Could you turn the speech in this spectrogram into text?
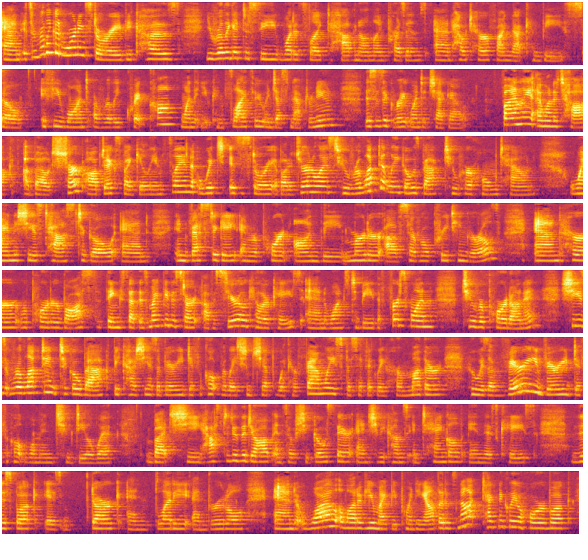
And it's a really good warning story because you really get to see what it's like to have an online presence and how terrifying that can be. So so if you want a really quick comp, one that you can fly through in just an afternoon, this is a great one to check out. Finally, I want to talk about Sharp Objects by Gillian Flynn, which is a story about a journalist who reluctantly goes back to her hometown when she is tasked to go and investigate and report on the murder of several preteen girls. And her reporter boss thinks that this might be the start of a serial killer case and wants to be the first one to report on it. She's reluctant to go back because she has a very difficult relationship with her family, specifically her mother, who is a very, very difficult woman to deal with but she has to do the job and so she goes there and she becomes entangled in this case. This book is dark and bloody and brutal and while a lot of you might be pointing out that it's not technically a horror book,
